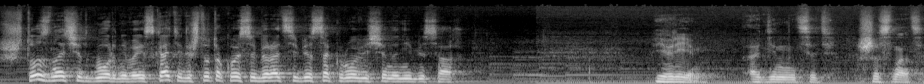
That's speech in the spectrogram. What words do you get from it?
Что значит горнего искать или что такое собирать себе сокровища на небесах? Евреям 11, 16.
